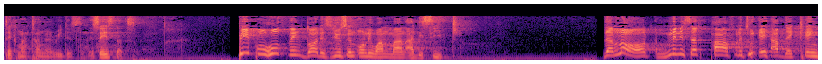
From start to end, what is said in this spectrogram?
take my time and read this. It says that people who think God is using only one man are deceived. The Lord ministered powerfully to Ahab the king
